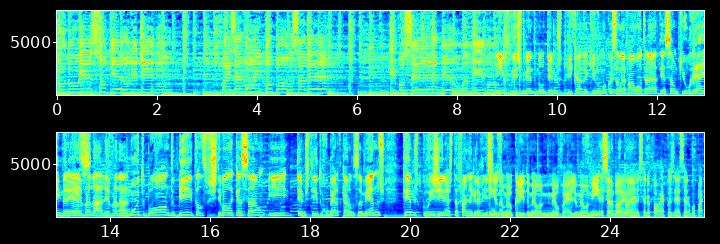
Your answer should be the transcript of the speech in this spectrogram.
tudo isso que eu lhe digo, mas é muito bom você é meu amigo. Infelizmente não temos dedicado aqui numa coisa leva à outra a atenção que o rei merece. É verdade, é verdade. Muito bom, The Beatles, Festival da Canção e temos tido Roberto Carlos a menos. Temos de corrigir esta falha gravíssima. Tinhas o meu querido, o meu, meu velho, o meu amigo Esse era também. papai. não é? Esse era pa- É, pois é, esse era o papai.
